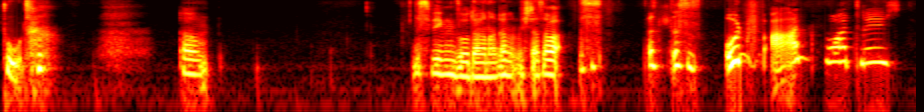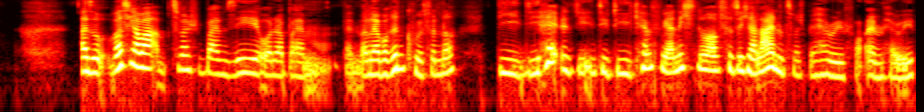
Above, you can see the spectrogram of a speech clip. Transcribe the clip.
tot. ähm, deswegen so, daran erinnert mich das. Aber das ist, das ist unverantwortlich. Also, was ich aber zum Beispiel beim See oder beim, beim Labyrinth cool finde, die, die, die, die, die kämpfen ja nicht nur für sich alleine, zum Beispiel Harry, vor allem Harry.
